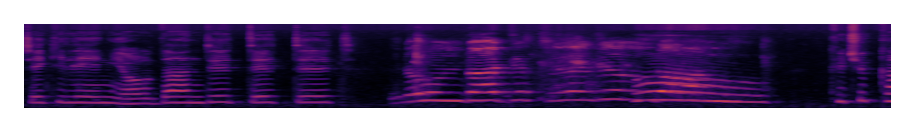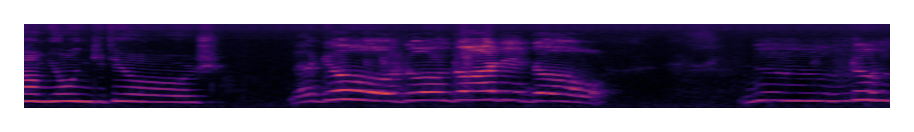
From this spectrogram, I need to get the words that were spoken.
Çekilin yoldan düt düt düt. Oo, küçük kamyon gidiyor. Gidiyor, yolunda gidiyor. Dum, dum,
